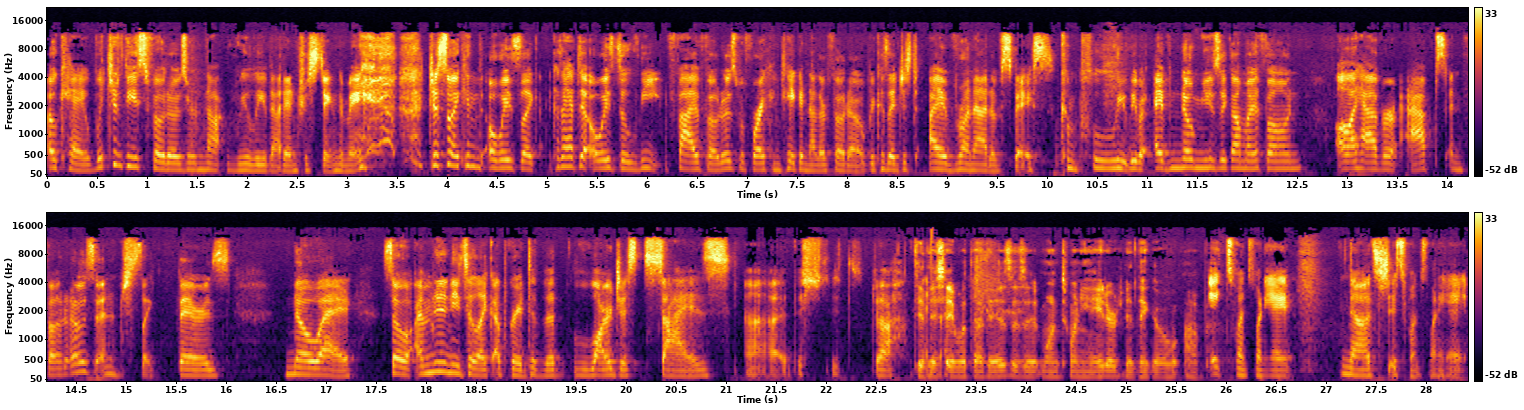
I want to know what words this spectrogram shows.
okay, which of these photos are not really that interesting to me? just so I can always like, because I have to always delete five photos before I can take another photo because I just I've run out of space completely. But I have no music on my phone. All I have are apps and photos, and I'm just like, there's no way. So I'm gonna need to like upgrade to the largest size. Uh, it's, ugh, Did they say what that is? Is it 128 or did they go up? it's 128? No, it's it's 128.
